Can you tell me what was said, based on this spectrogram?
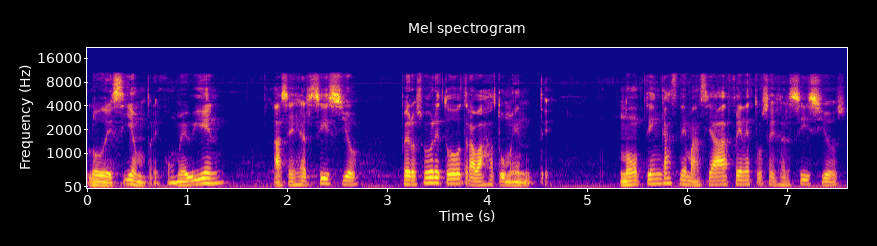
lo de siempre. Come bien, haz ejercicio, pero sobre todo trabaja tu mente. No tengas demasiada fe en estos ejercicios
